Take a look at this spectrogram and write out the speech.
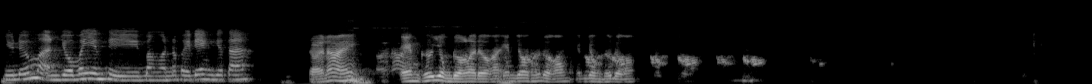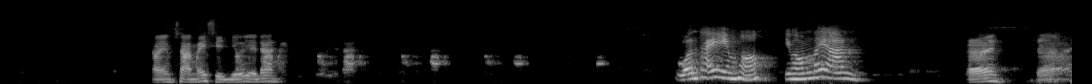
Nhưng nếu mà anh vô mấy em thì bằng hình nó phải đen cho ta. Trời nó ơi em cứ dùng được là được. Em vô thử được không? Em dùng thử được không rồi em xài máy xịn dữ vậy đó Ủa anh thấy em hả? Em không thấy anh. Trời trời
